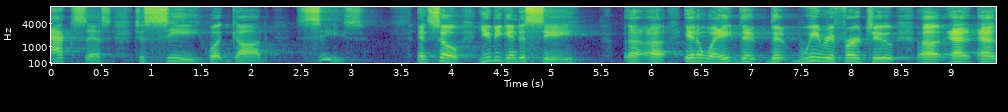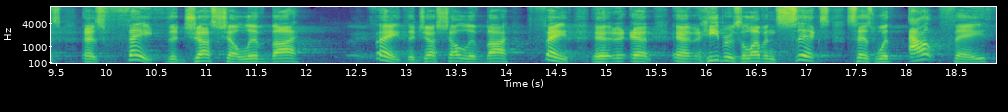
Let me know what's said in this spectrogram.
access to see what God sees. And so you begin to see uh, uh, in a way that, that we refer to uh, as, as faith. The just shall live by faith. The just shall live by faith. And, and, and Hebrews 11 6 says, without faith,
